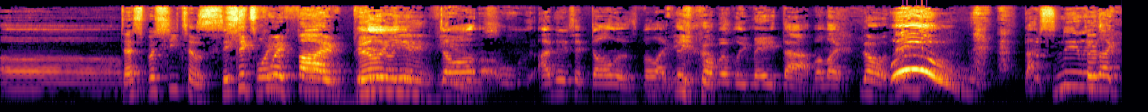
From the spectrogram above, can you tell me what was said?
Um, Despacito, six point five billion billion views. I know you said dollars, but like they probably made that. But like, No, they! That's nearly like,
